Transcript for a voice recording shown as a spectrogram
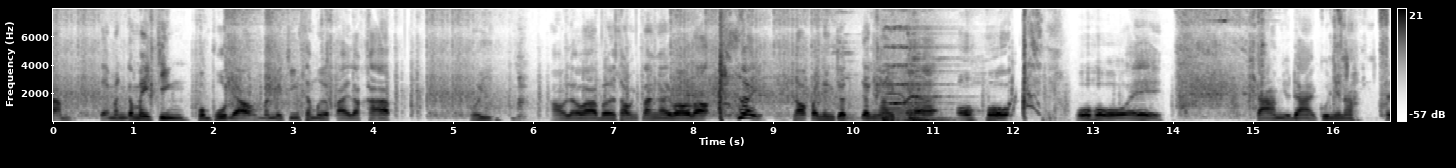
ต่ำ แต่มันก็ไม่จริง ผมพูดแล้วมันไม่จริงเสมอไปหรอกครับเฮ้ยเอาแล้วว่าเบอร์สองตั้งไงวอลล์เฮ้ยหลอกไปหนึ่งจนยังไงแพ้โอ้โหโอ้โหเอ้ยจามอยู่ได้กูเนี่ยนะจะ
